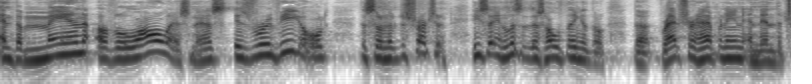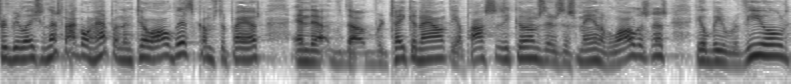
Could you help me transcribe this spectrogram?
And the man of lawlessness is revealed the son of destruction. He's saying, listen, this whole thing of the, the rapture happening and then the tribulation, that's not going to happen until all this comes to pass and the, the, we're taken out, the apostasy comes, there's this man of lawlessness, he'll be revealed.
